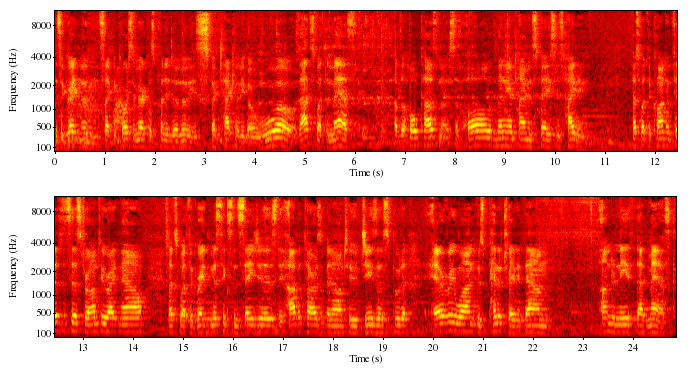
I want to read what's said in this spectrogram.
It's a great movie. It's like A Course in Miracles put into a movie. It's spectacular. You go, whoa, that's what the mask of the whole cosmos, of all of linear time and space is hiding. That's what the quantum physicists are onto right now. That's what the great mystics and sages, the avatars have been onto, Jesus, Buddha, everyone who's penetrated down underneath that mask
